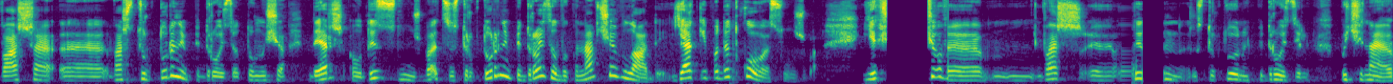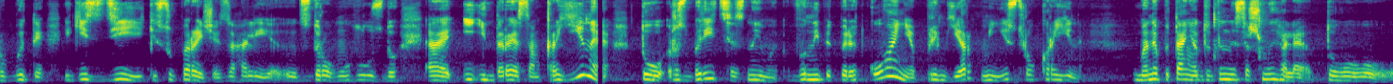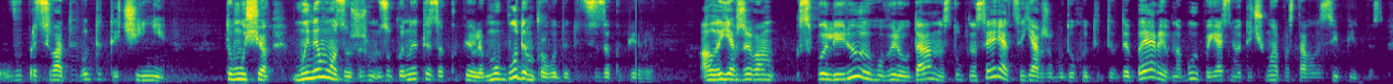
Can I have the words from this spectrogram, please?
ваша, е, ваш структурний підрозділ, тому що Держаудитслужба – це структурний підрозділ виконавчої влади, як і податкова служба. Якщо е, ваш е, один структурних підрозділів починає робити якісь дії, які суперечать взагалі здоровому глузду і інтересам країни, то розберіться з ними. Вони підпорядковані прем'єр-міністру України. У мене питання до Дениса Шмигаля: то ви працювати будете чи ні? Тому що ми не можемо зупинити закупівлю. Ми будемо проводити цю закупівлю. Але я вже вам спойлерю і говорю, да, наступна серія це я вже буду ходити в ДБР і в НАБУ і пояснювати, чому я поставила свій підпис.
